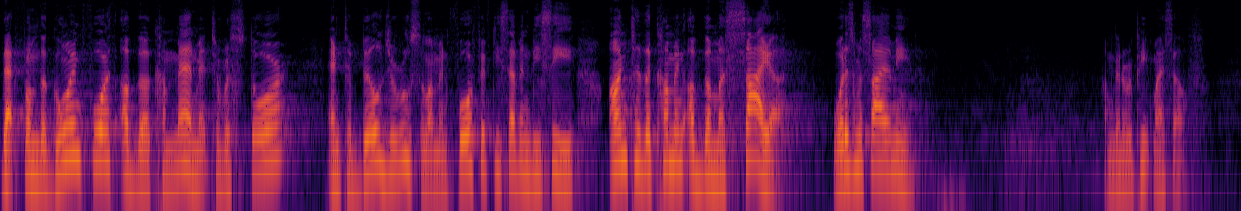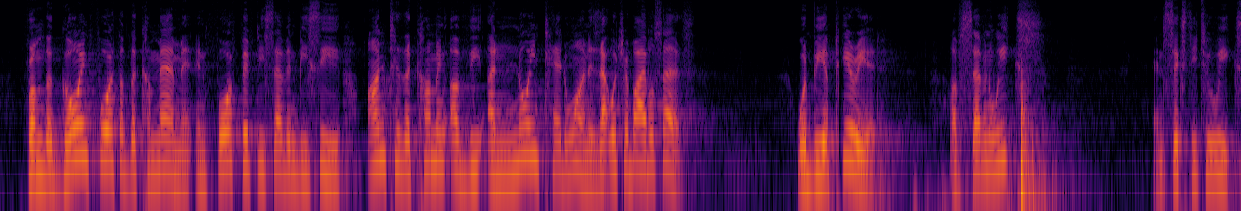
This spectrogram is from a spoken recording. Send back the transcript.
that from the going forth of the commandment to restore and to build Jerusalem in 457 BC unto the coming of the Messiah, what does Messiah mean? I'm going to repeat myself. From the going forth of the commandment in 457 BC unto the coming of the anointed one, is that what your Bible says? Would be a period of seven weeks and 62 weeks.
